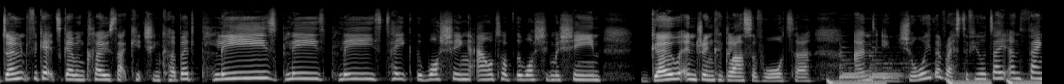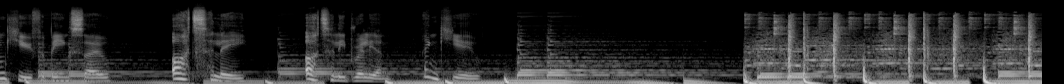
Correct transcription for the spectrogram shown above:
Don't forget to go and close that kitchen cupboard. Please, please, please take the washing out of the washing machine. Go and drink a glass of water and enjoy the rest of your day. And thank you for being so utterly, utterly brilliant. Thank you. you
